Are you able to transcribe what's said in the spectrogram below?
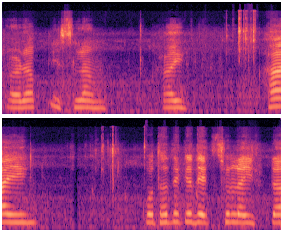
ফারাক ইসলাম হাই হাই, কোথা থেকে দেখছ লাইফটা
